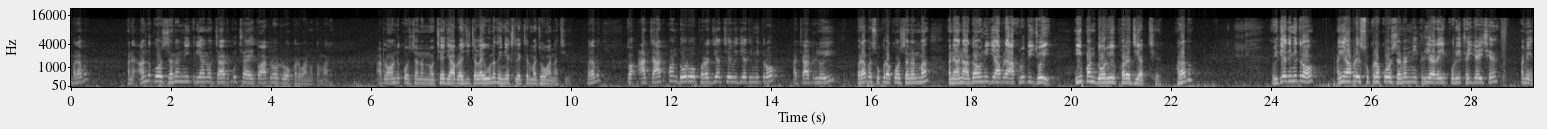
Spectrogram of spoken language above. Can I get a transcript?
બરાબર? અને અંડકોષ જનનની ક્રિયાનો ચાર્ટ પૂછાય, તો આટલો ડ્રો કરવાનો તમારે. આટલો અંડકોષ જનનનો છે, જે આપણે હજી ચલાવ્યું નથી નેક્સ્ટ લેક્ચરમાં જોવાના છીએ. બરાબર? તો આ ચાર્ટ પણ દોરવો ફરજિયાત છે વિદ્યાર્થી મિત્રો. આ ચાર્ટ રહ્યો એ બરાબર શુક્રકોષ જનનમાં. અને આના અગાઉની જે આપણે આકૃતિ જોઈ એ પણ દોરવી ફરજિયાત છે. બરાબર? વિદ્યાર્થી મિત્રો અહીં આપણે શુક્રકોષ જનનની ક્રિયા રહી પૂરી થઈ જાય છે. અને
